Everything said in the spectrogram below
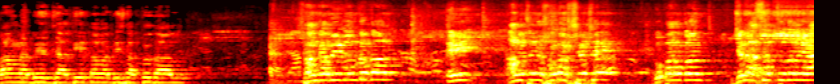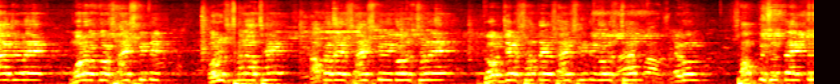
বাংলাদেশ জাতীয়তাবাদী ছাত্র দল। সংগ্রামী বন্ধুগণ এই আলোচনা সভা শেষে গোপালগঞ্জ জেলা ছাত্র দলের আয়োজনে মনোজ্ঞ সাংস্কৃতিক অনুষ্ঠান আছে। আপনাদের সাংস্কৃতিক অনুষ্ঠানে ধৈর্যের সাথে সাংস্কৃতিক অনুষ্ঠান এবং সবকিছুর দায়িত্ব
